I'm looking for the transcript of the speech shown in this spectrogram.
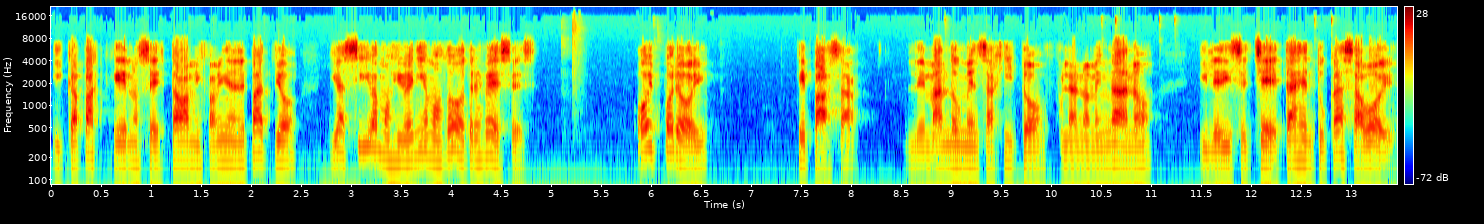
y capaz que, no sé, estaba mi familia en el patio y así íbamos y veníamos dos o tres veces. Hoy por hoy, ¿qué pasa? Le manda un mensajito, fulano a Mengano, y le dice, che, ¿estás en tu casa? Voy.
